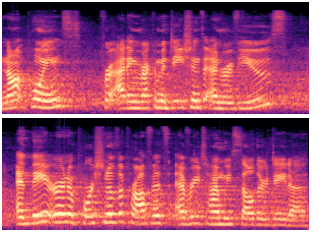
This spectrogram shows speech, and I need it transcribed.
not points, for adding recommendations and reviews, and they earn a portion of the profits every time we sell their data.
